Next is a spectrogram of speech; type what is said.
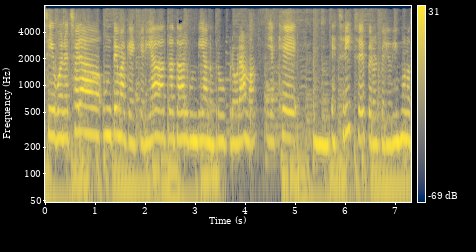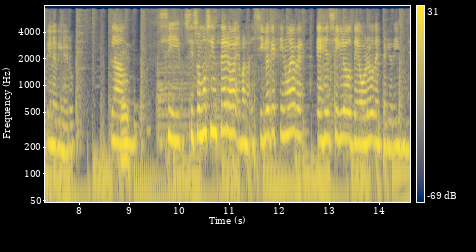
Sí, bueno, esto era un tema que quería tratar algún día en otro programa y es que mm, es triste, pero el periodismo no tiene dinero. si, si, somos sinceros, eh, bueno, el siglo XIX es el siglo de oro del periodismo.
